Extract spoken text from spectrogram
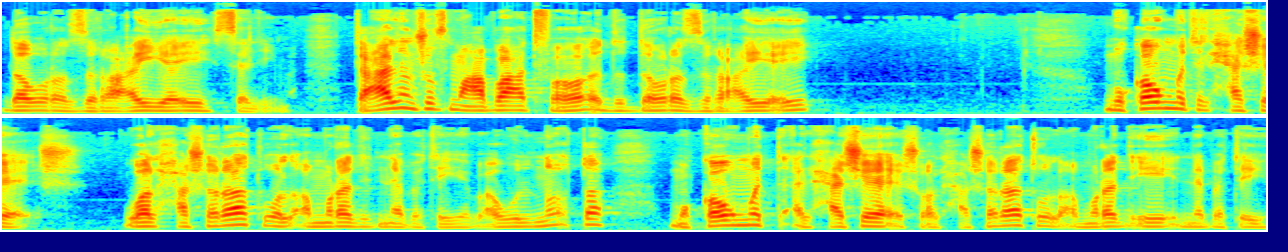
دورة زراعية إيه؟ سليمة. تعالوا نشوف مع بعض فوائد الدورة الزراعية إيه؟ مقاومة الحشائش. والحشرات والأمراض النباتية. يبقى أول نقطة مقاومة الحشائش والحشرات والأمراض إيه؟ النباتية.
